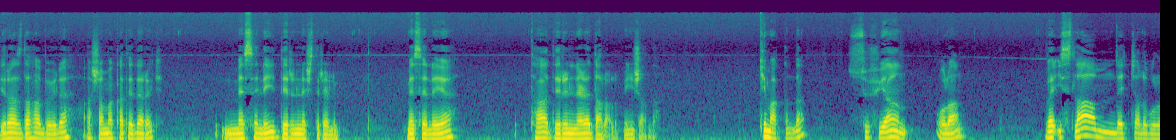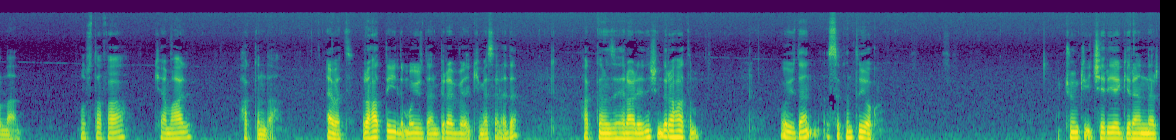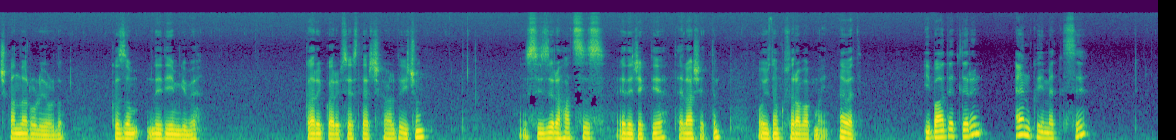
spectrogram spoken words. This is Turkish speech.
biraz daha böyle aşama kat ederek meseleyi derinleştirelim. Meseleye ta derinlere dalalım inşallah. Kim hakkında? Süfyan olan ve İslam deccalı bulunan Mustafa Kemal hakkında. Evet, rahat değildim o yüzden bir evvelki meselede hakkınızı helal edin. Şimdi rahatım. O yüzden sıkıntı yok. Çünkü içeriye girenler çıkanlar oluyordu. Kızım dediğim gibi garip garip sesler çıkardığı için sizi rahatsız edecek diye telaş ettim. O yüzden kusura bakmayın. Evet. İbadetlerin en kıymetlisi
